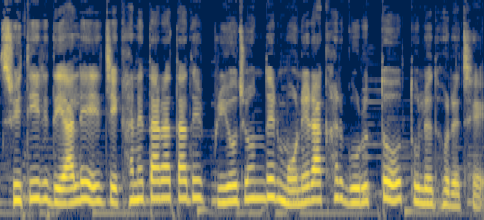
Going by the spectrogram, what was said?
স্মৃতির দেয়ালে যেখানে তারা তাদের প্রিয়জনদের মনে রাখার গুরুত্ব তুলে ধরেছে।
